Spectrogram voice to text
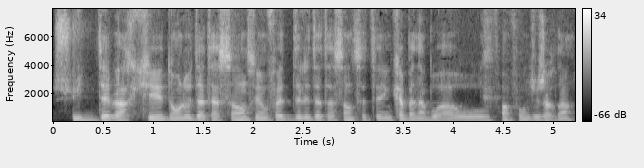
Je suis débarqué dans le data center et en fait, le data center, c'était une cabane à bois au fin fond du jardin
